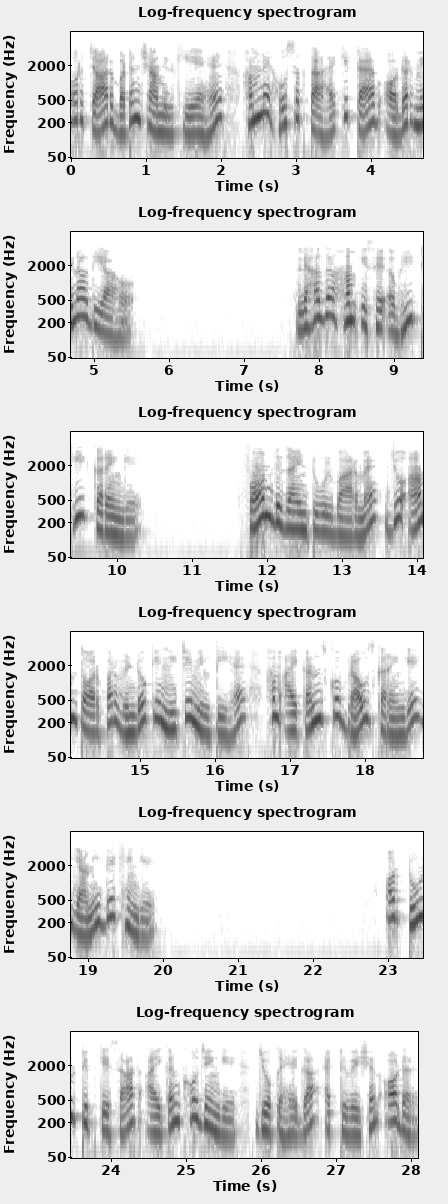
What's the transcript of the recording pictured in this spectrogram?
और चार बटन शामिल किए हैं, हमने हो सकता है कि टैब ऑर्डर मिला दिया हो। लिहाजा हम इसे अभी ठीक करेंगे। फॉर्म डिज़ाइन टूल बार में जो आमतौर पर विंडो के नीचे मिलती है, हम आइकन्स को ब्राउज करेंगे, यानी देखेंगे। और टूल टिप के साथ आइकन खोजेंगे, जो कहेगा एक्टिवेशन ऑर्डर।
